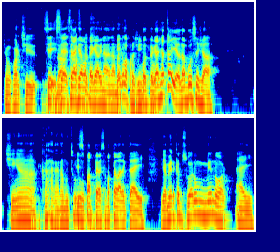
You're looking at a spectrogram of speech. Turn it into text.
Tinha uma parte. Da cê- será que dá África pra pegar aí na, na Pega lá pra gente. Pode pegar, favor. já tá aí, ó, na bolsa já. Tinha. Cara, era muito Esse louco. papel, essa papelada que tá aí. E a América do Sul era um menor. Aí.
